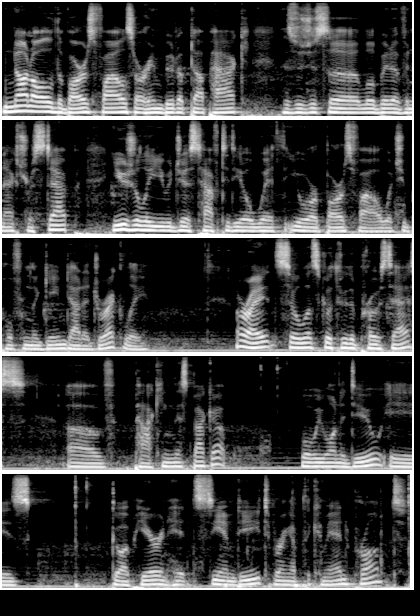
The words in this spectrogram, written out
not all of the bars files are in bootup.pack. This was just a little bit of an extra step. Usually you would just have to deal with your bars file, which you pull from the game data directly. Alright, so let's go through the process of packing this back up. What we want to do is go up here and hit CMD to bring up the command prompt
